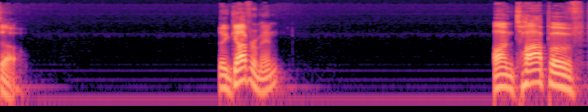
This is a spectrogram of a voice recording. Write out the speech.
So, the government, on top of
